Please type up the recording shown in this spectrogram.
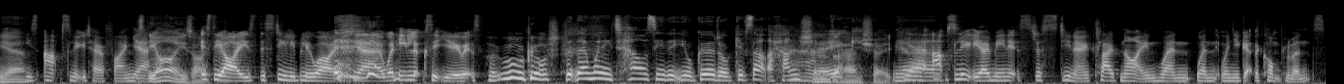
He's. Yeah. He's absolutely terrifying. Yeah. It's the eyes, I it's the eyes, the steely blue eyes. Yeah. when he looks at you, it's like, oh gosh. but then when he tells you that you're good or gives out the handshake. The handshake. Yeah. Yeah. absolutely. I mean, it's just you know cloud nine when when when you get the compliments.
